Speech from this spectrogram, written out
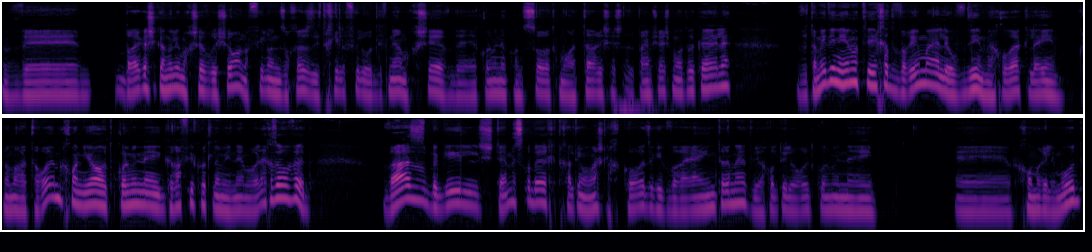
וברגע שקנו לי מחשב ראשון, אפילו אני זוכר שזה התחיל אפילו עוד לפני המחשב, בכל מיני קונסולות כמו אתרי 2600 וכאלה, ותמיד עניין אותי איך הדברים האלה עובדים מאחורי הקלעים. כלומר, אתה רואה מכוניות, כל מיני גרפיקות למיניהם, אבל איך זה עובד? ואז בגיל 12 בערך התחלתי ממש לחקור את זה, כי כבר היה אינטרנט ויכולתי להוריד כל מיני אה, חומרי לימוד.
